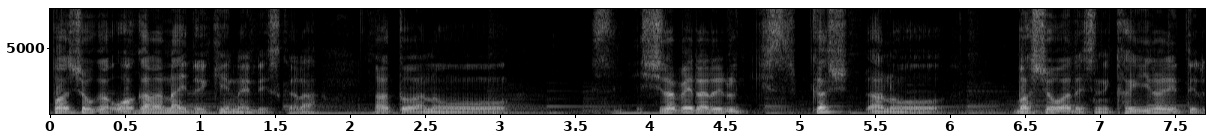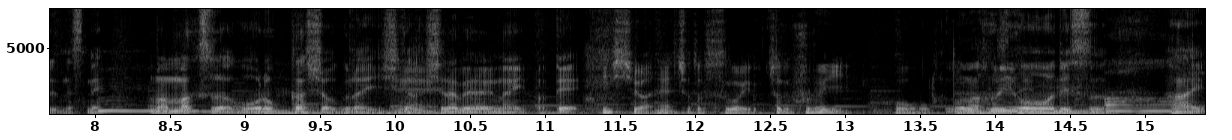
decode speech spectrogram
場所が分からないといけないですからあとあの調べられるあの場所はですね限られてるんですね、まあ、マックスは56箇所ぐらいしか調べられないので、フィッシュはねちょっとすごいちょっと古い方法かと思います、ね、古い方法です、はい。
